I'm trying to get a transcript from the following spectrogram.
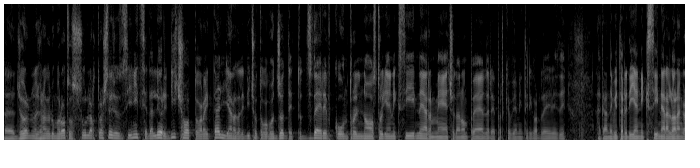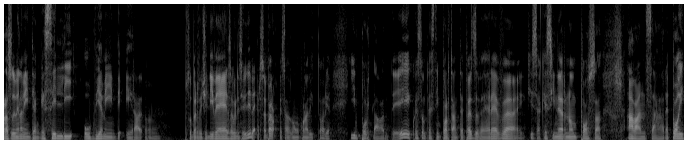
la giornata numero 8 sull'Arthur Stage si inizia dalle ore 18 ora italiana dalle 18 come ho già detto Zverev contro il nostro Yannick Sinner match da non perdere perché ovviamente ricorderete la grande vittoria di Yannick Sinner all'Oran Grosso 2020 anche se lì ovviamente era uh, superficie diversa, condizioni diverse, però è stata comunque una vittoria importante e questo è un test importante per Zverev, chissà che Sinner non possa avanzare. Poi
